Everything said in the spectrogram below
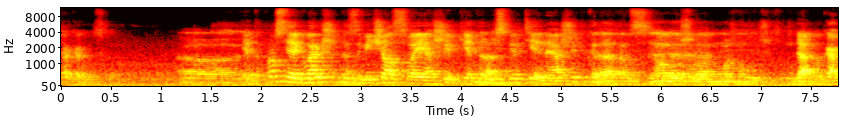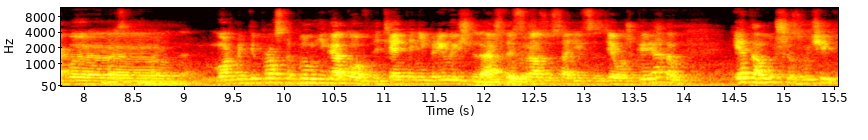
А как бы сказал? А, это просто я говорю, что ты замечал свои ошибки. Это да. не смертельная ошибка, да, да там с. Но лучше можно улучшить. Да, ну как бы. Да. Может быть, ты просто был не готов, для тебя это непривычно, да, да что привычно. сразу садиться с девушкой рядом. Это лучше звучит,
